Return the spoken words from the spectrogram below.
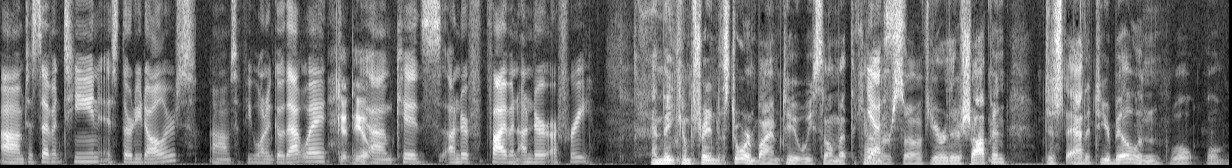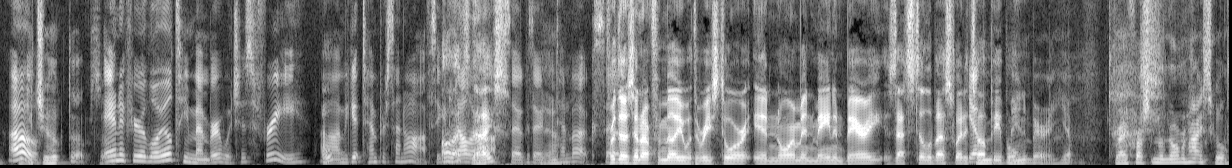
um, to 17 is $30. Um, so if you want to go that way, Good deal. Um, kids under five and under are free. and they come straight into the store and buy them too. We sell them at the counter. Yes. So if you're there shopping, just add it to your bill, and we'll we'll, we'll Oh. get you hooked up. So. And if you're a loyalty member, which is free, um, you get 10% off. So you Oh, get a that's nice. off. So because they're 10 bucks. So. For those that aren't familiar with the Restore in Norman, Main, and Berry, is that still the best way to Yep. tell people? Main and Berry, yep. Right across from the Norman High School.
